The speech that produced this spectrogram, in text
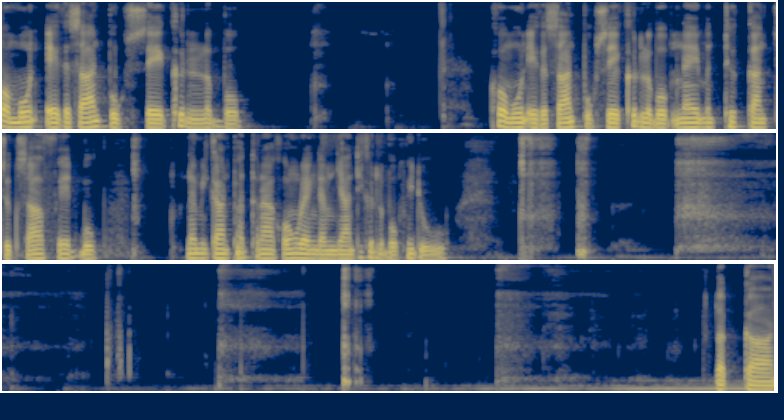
ข้อมูลเอกสารปลุกเสกขึ้นระบบ ข้อมูลเอกสารปลุกเสกขึ้นระบบในบันทึกการศึกษา Facebook และมีการพัฒนาของแรงดันยานที่ขึ้นระบบให้ดูหลักการ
